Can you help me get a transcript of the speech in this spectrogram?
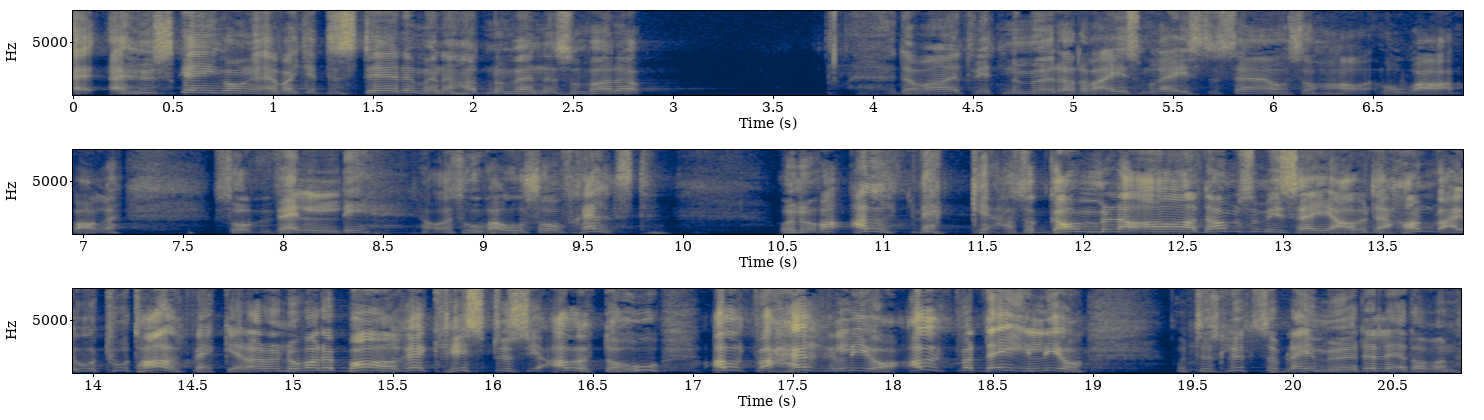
Jeg, jeg, husker en gang, jeg var ikke til stede, men jeg hadde noen venner som var der. Det var et vitnemøte, det var ei som reiste seg, og så, hun var bare så veldig altså Hun var jo så frelst. Og nå var alt vekke. Altså Gamle Adam, som vi sier av og til, han var jo totalt vekke. Nå var det bare Kristus i alt, og alt var herlig, og alt var deilig. Og Til slutt så ble møtelederen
